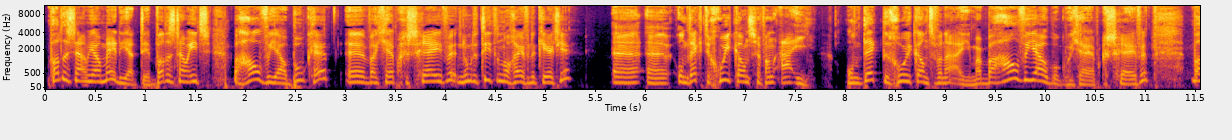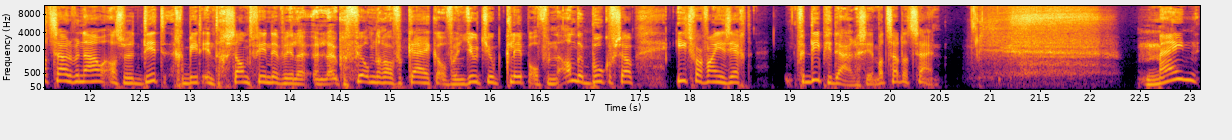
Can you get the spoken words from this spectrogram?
Wat is nou jouw mediatip? Wat is nou iets, behalve jouw boek, hè, uh, wat je hebt geschreven? Noem de titel nog even een keertje. Uh, uh, ontdek de groeikansen van AI. Ontdek de groeikansen van AI. Maar behalve jouw boek wat jij hebt geschreven, wat zouden we nou, als we dit gebied interessant vinden, willen een leuke film erover kijken, of een YouTube-clip, of een ander boek of zo? Iets waarvan je zegt, verdiep je daar eens in. Wat zou dat zijn? Mijn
